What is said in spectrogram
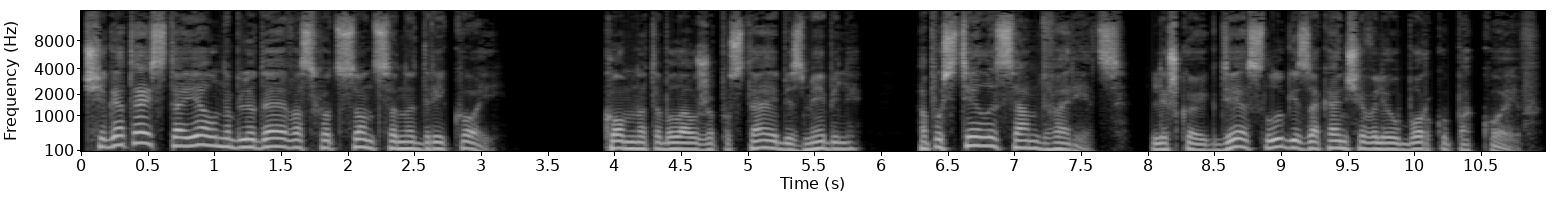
Чагатай стоял, наблюдая восход солнца над рекой. Комната была уже пустая, без мебели. Опустел и сам дворец. Лишь кое-где слуги заканчивали уборку покоев.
